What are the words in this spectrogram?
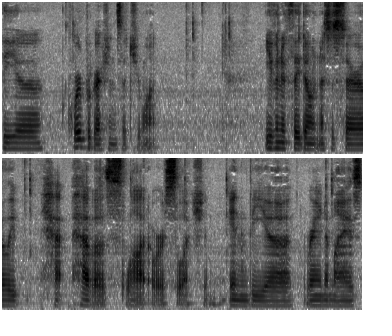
the uh, chord progressions that you want. Even if they don't necessarily ha have a slot or a selection in the uh, randomized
